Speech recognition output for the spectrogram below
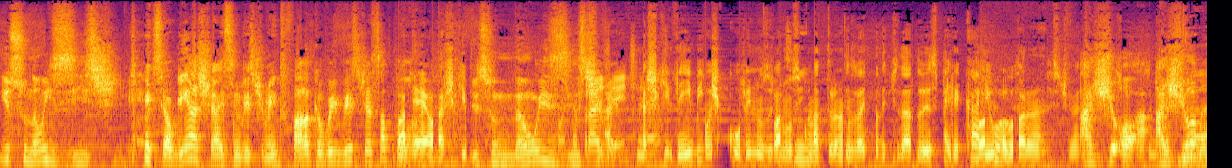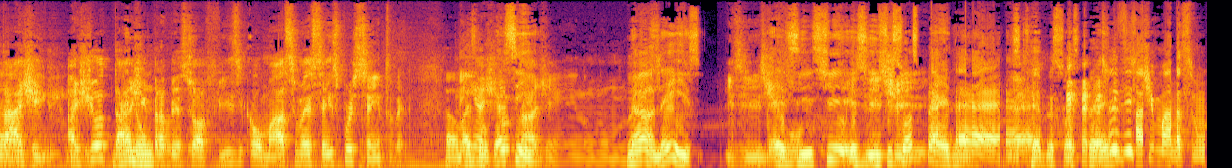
isso não existe se alguém achar esse investimento fala que eu vou investir essa porra É, eu acho que isso não existe pra gente, Acho né? que nem Bitcoin nos últimos quatro anos vai poder te dar dois, porque caiu agora, né? Se tiver. A, gio- ó, a, a agiotagem, a agiotagem nunca. pra pessoa física, o máximo é 6%, velho. Não, mas nem nunca, assim, não, não, não dá Não, certo. nem isso. Existe. Existe, o- existe suas pernas. É, né? Quebra suas Não pernas. existe máximo.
